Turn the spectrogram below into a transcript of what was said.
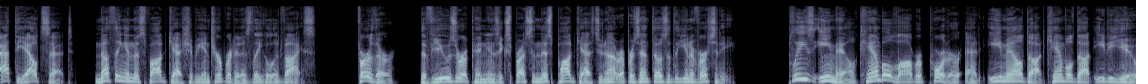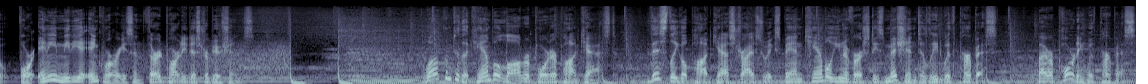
At the outset, nothing in this podcast should be interpreted as legal advice. Further, the views or opinions expressed in this podcast do not represent those of the university. Please email Campbell Law Reporter at email.campbell.edu for any media inquiries and third party distributions. Welcome to the Campbell Law Reporter podcast. This legal podcast strives to expand Campbell University's mission to lead with purpose by reporting with purpose.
